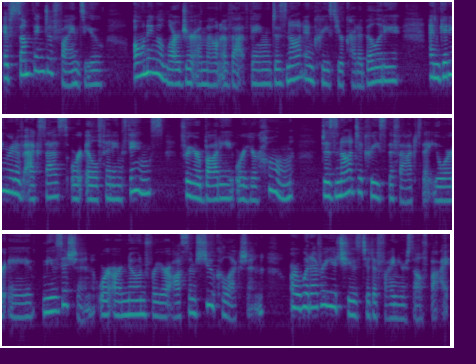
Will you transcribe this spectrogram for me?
if something defines you, owning a larger amount of that thing does not increase your credibility, and getting rid of excess or ill fitting things for your body or your home does not decrease the fact that you're a musician or are known for your awesome shoe collection or whatever you choose to define yourself by.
